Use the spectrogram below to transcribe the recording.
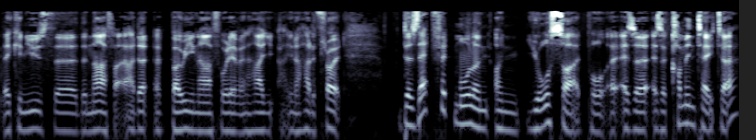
they can use the the knife, I I don't, a Bowie knife or whatever, and how you you know how to throw it. Does that fit more on on your side, Paul, as a as a commentator,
